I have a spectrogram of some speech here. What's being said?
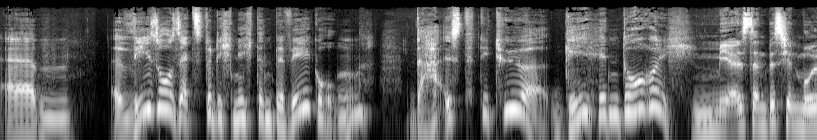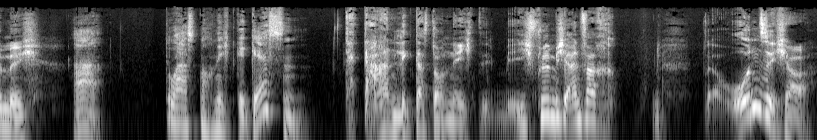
Ähm, wieso setzt du dich nicht in Bewegung? Da ist die Tür. Geh hindurch. Mir ist ein bisschen mulmig. Ah, du hast noch nicht gegessen. Daran liegt das doch nicht. Ich fühle mich einfach unsicher.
